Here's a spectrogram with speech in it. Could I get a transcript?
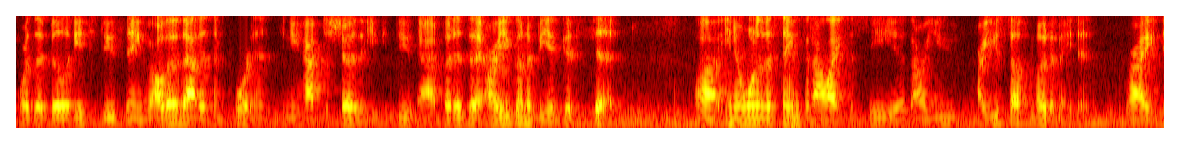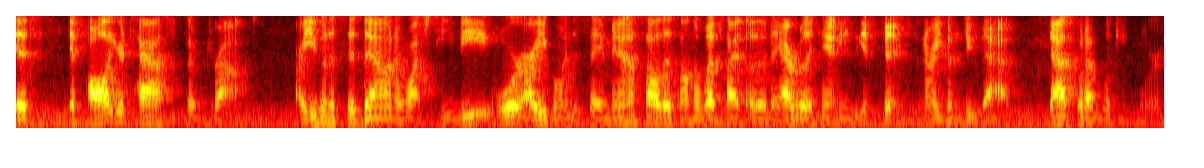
or the ability to do things, although that is important, and you have to show that you can do that. But is it, are you going to be a good fit? Uh, you know, one of the things that I like to see is, are you are you self motivated? Right? If if all your tasks are dropped, are you going to sit down and watch TV, or are you going to say, "Man, I saw this on the website the other day. I really think it needs to get fixed," and are you going to do that? That's what I'm looking for.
